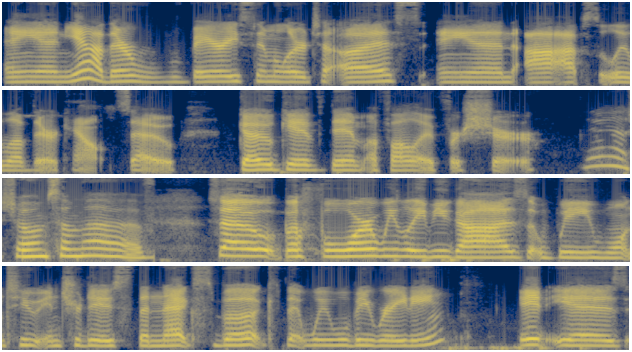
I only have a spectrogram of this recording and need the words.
And yeah, they're very similar to us. And I absolutely love their account. So go give them a follow for sure. Yeah, show them some love. So, before we leave you guys, we want to introduce the next book that we will be reading. It is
